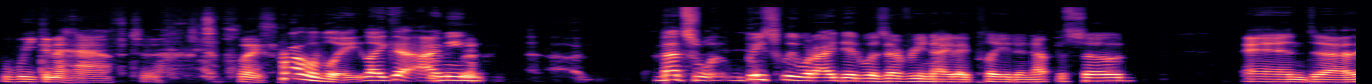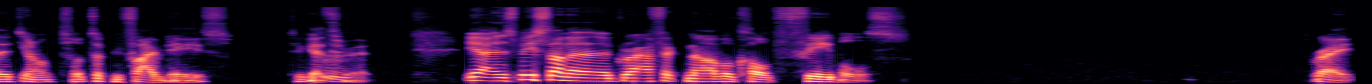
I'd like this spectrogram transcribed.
week and a half to to play through. Probably. Like, I mean, that's what, basically what I did was every night I played an episode, and uh, it, you know, so it took me five days to get Hmm. through it. Yeah, and it's based on a graphic novel called Fables. Right,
